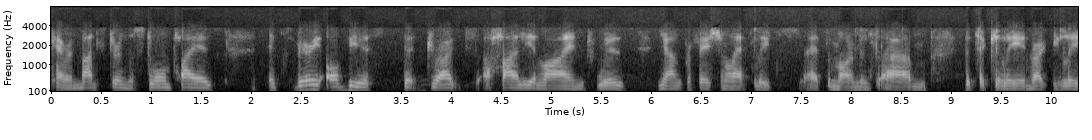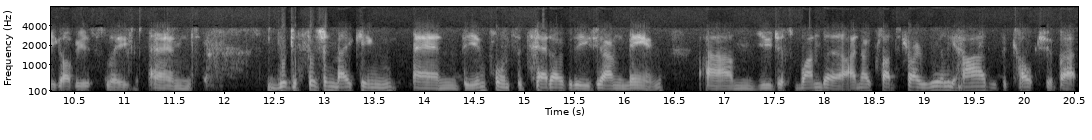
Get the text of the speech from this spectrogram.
Cameron Munster and the Storm players. It's very obvious that drugs are highly aligned with young professional athletes at the moment, um, particularly in rugby league, obviously. And the decision making and the influence it's had over these young men, um, you just wonder. I know clubs try really hard with the culture, but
